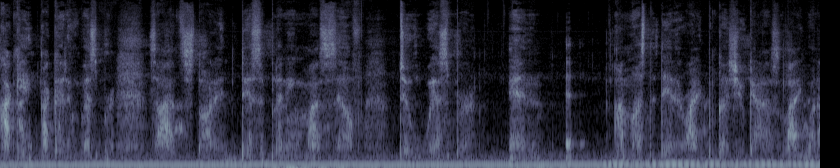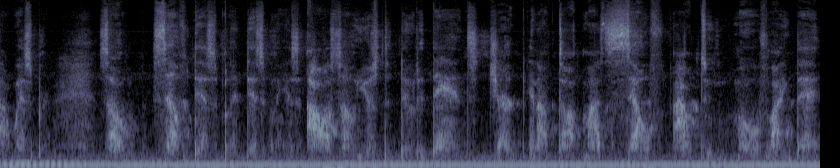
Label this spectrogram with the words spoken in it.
I can't I couldn't whisper. So I started disciplining myself to whisper. And I must have did it right because you guys like when I whisper. So self-discipline, discipline is I also used to do the dance jerk and I taught myself how to move like that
